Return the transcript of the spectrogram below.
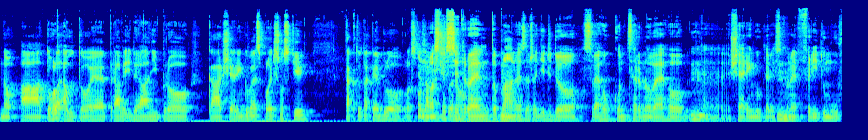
No a tohle auto je právě ideální pro car sharingové společnosti, tak to také bylo vlastně On vlastně Citroën to plánuje hmm. zařadit do svého koncernového hmm. sharingu, který se hmm. jmenuje Free to Move,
